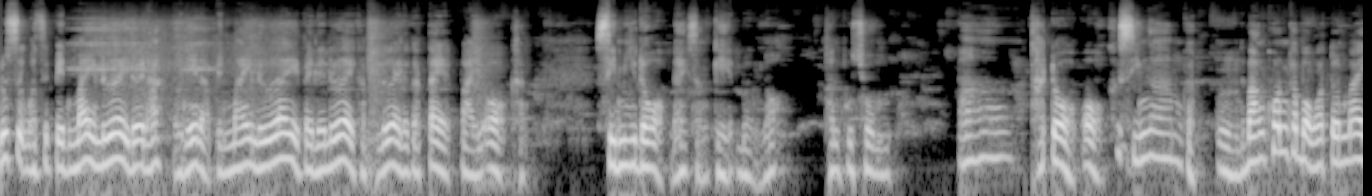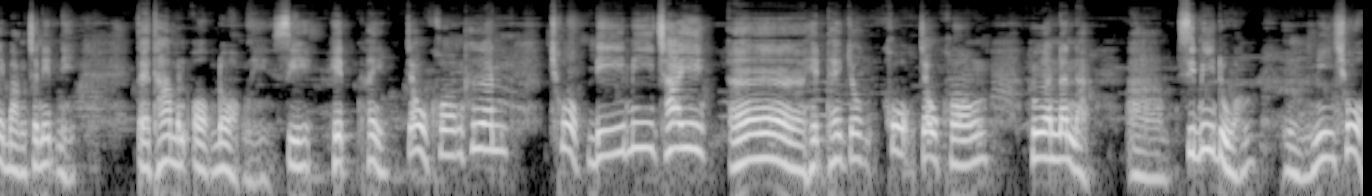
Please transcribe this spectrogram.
รู้สึกว่าจะเป็นไม้เลื่อยด้วยนะตัวนี้นะเป็นไม้เลื่อยไปเรื่อยๆครับเลื่อยแล้วก็แตกใบออกครับสิมีดอกได้สังเกตเบิ่งเนาะท่านผู้ชมป้าถ้าดอกออกคือสีงามครับอืมบางคนก็บอกว่าต้นไม้บางชนิดนี่ แต่ถ้ามันออกดอกนี่สิเฮ็ดให้เจ้าของเฮือน โชคดีมีชัยเออเฮ็ดให้เจ้าโคเจ้าของเฮือนนั่นน่ะ อ่าสิมีดวงมีโชค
